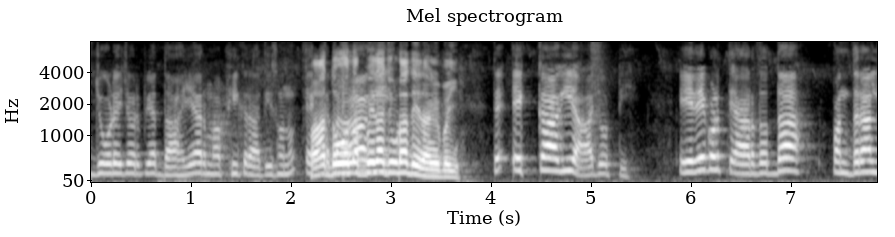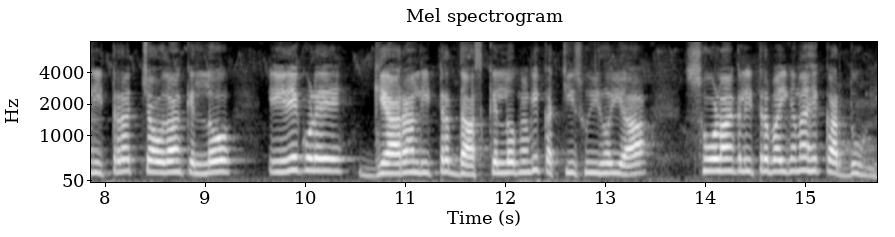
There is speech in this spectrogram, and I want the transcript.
ਜੋੜੇ ਚੋਂ ਰੁਪਿਆ 10000 ਮਾਫੀ ਕਰਾਤੀ ਤੁਹਾਨੂੰ ਇੱਕ ਹਾਂ ਤਾਂ ਆ 290 ਦਾ ਜੋੜਾ ਦੇ ਦਾਂਗੇ ਬਾਈ। ਤੇ ਇੱਕ ਆ ਗਈ ਆ ਝੋਟੀ। ਇਹਦੇ ਕੋਲ ਤਿਆਰ ਦੁੱਧ ਆ 15 ਲੀਟਰ 14 ਕਿਲੋ। ਇਹਦੇ ਕੋਲੇ 11 ਲੀਟਰ 10 ਕਿਲੋ ਕਿਉਂਕਿ ਕੱਚੀ ਸੂਈ ਹੋਈ ਆ। 16 ਕੁ ਲੀਟਰ ਬਾਈ ਕਹਿੰਦਾ ਇਹ ਕਰ ਦੂਗੀ।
